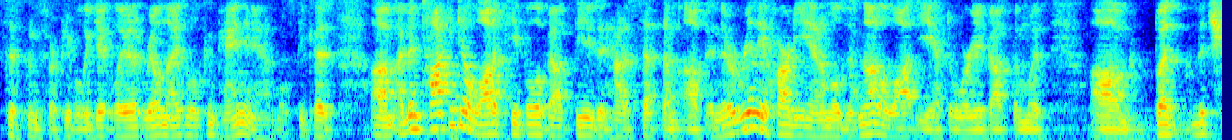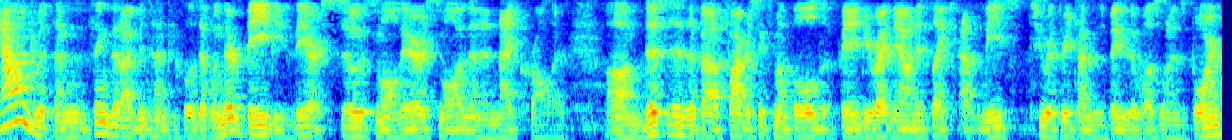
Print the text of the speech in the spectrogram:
system for people to get real nice little companion animals because um, I've been talking to a lot of people about these and how to set them up, and they're really hardy animals. There's not a lot you have to worry about them with. Um, but the challenge with them, the thing that I've been telling people is that when they're babies, they are so small. They are smaller than a night crawler. Um, this is about a five or six month old baby right now, and it's like at least two or three times as big as it was when it was born.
